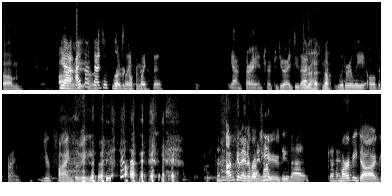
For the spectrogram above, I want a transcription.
Um, yeah, a, I thought that just looked like company. quite the, yeah, I'm sorry I interrupted you. I do that no, go ahead. No. literally all the time. You're fine, Louis. I'm going to interrupt you. do that. Go ahead. Marvy Dog,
